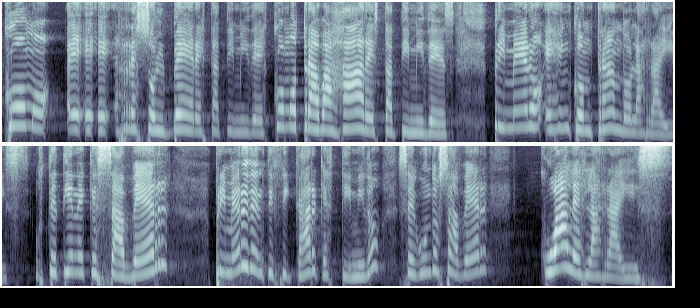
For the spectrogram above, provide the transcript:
cómo eh, eh, eh, resolver esta timidez, cómo trabajar esta timidez. Primero es encontrando la raíz. Usted tiene que saber, primero identificar que es tímido, segundo saber ¿Cuál es la raíz?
